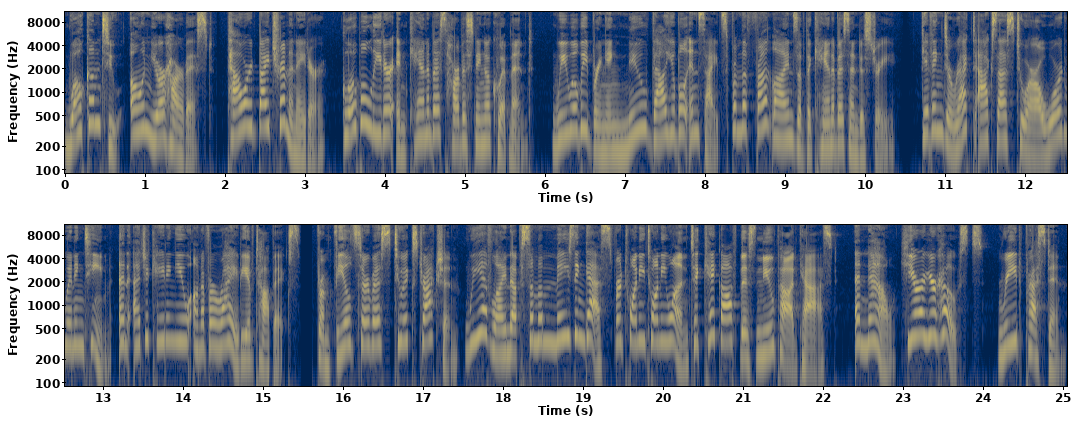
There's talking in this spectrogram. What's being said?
Welcome to Own Your Harvest, powered by Triminator, global leader in cannabis harvesting equipment. We will be bringing new valuable insights from the front lines of the cannabis industry, giving direct access to our award winning team and educating you on a variety of topics. From field service to extraction, we have lined up some amazing guests for 2021 to kick off this new podcast. And now, here are your hosts Reed Preston,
